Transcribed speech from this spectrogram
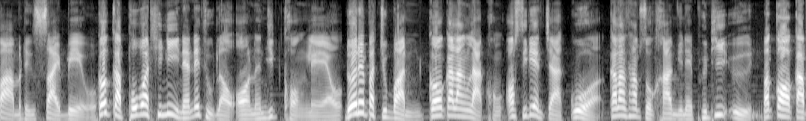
ป่ามาถึงไซเบล ก็กลับพบว่าที่นี่นั้นได้ถูกเหล่าออนั้นยึดของแล้ว โดยในปัจจุบันกองกำลังหลักของออฟซิเดียนจากกัวกำลังทำสงครามอยู่ในพื้นที่อื่น ประกอบกับ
